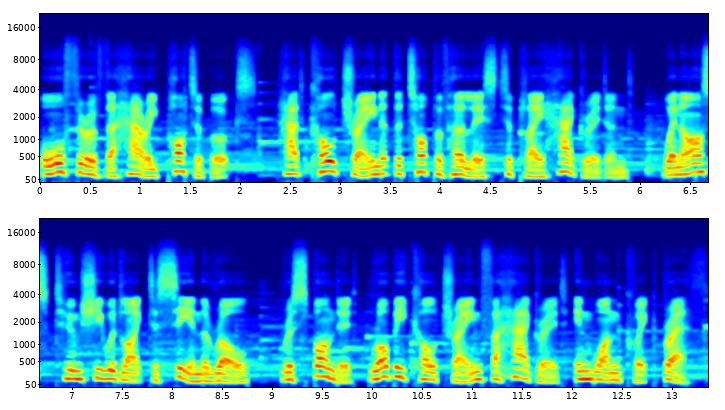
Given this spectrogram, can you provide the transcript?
author of the Harry Potter books, had Coltrane at the top of her list to play Hagrid and, when asked whom she would like to see in the role, responded, Robbie Coltrane for Hagrid, in one quick breath.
